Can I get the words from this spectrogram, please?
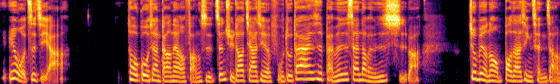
因为我自己啊，透过像刚刚那样的方式，争取到加薪的幅度大概是百分之三到百分之十吧，就没有那种爆炸性成长，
